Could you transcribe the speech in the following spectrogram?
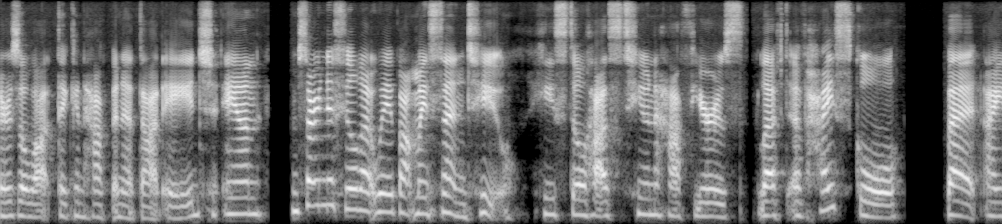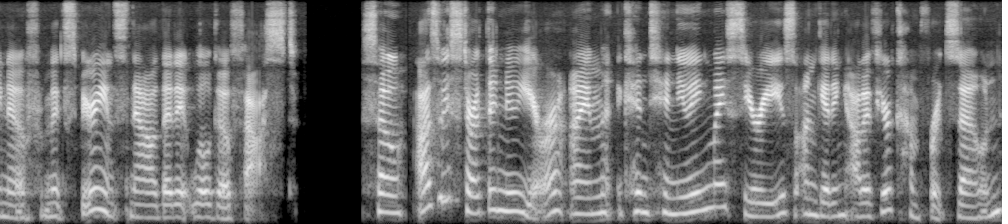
There's a lot that can happen at that age. And I'm starting to feel that way about my son, too. He still has two and a half years left of high school, but I know from experience now that it will go fast. So, as we start the new year, I'm continuing my series on getting out of your comfort zone.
